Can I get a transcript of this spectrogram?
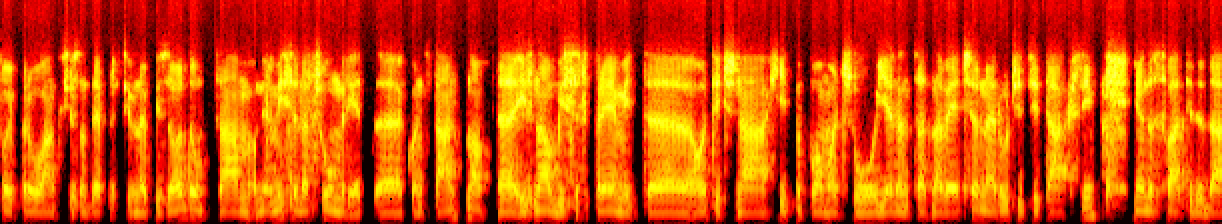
svoju prvu anksiozno depresivnu epizodu, sam mislio da ću umrijet konstantno i znao bi se spremit, otići na hitnu pomoć u jedan sat na večer na ručici taksi i onda shvatiti da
